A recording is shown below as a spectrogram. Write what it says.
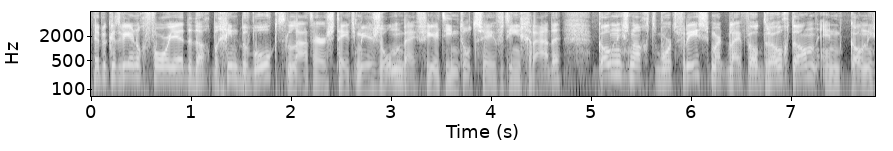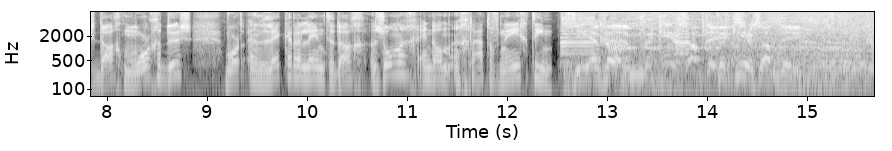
Heb ik het weer nog voor je. De dag begint bewolkt, later steeds meer zon bij 14 tot 17 graden. Koningsnacht wordt fris, maar het blijft wel droog dan. En Koningsdag, morgen dus, wordt een lekkere lentedag. Zonnig en dan een graad of 19. ZFM, verkeersupdate. verkeersupdate.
